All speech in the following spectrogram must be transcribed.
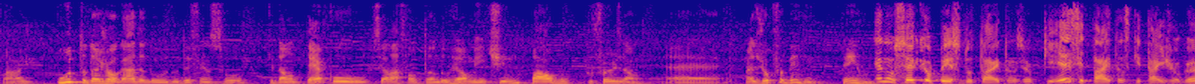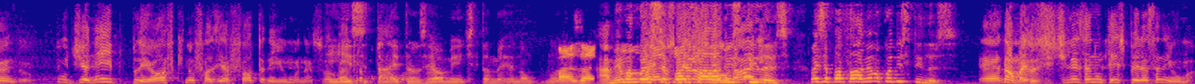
Foi uma puta da jogada do, do defensor, que dá um teco, sei lá, faltando realmente um palmo pro first down. É, mas o jogo foi bem ruim, bem ruim. Eu não sei o que eu penso do Titans, viu? Porque esse Titans que tá aí jogando, podia nem ir pro playoff que não fazia falta nenhuma, né? Só E esse pra- Titans realmente também não. não- Mas aí- a mesma coisa você pode falar do? Steelers. Mas você pode falar a mesma coisa do Steelers. É, não, mas os Steelers eu não tenho esperança nenhuma.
